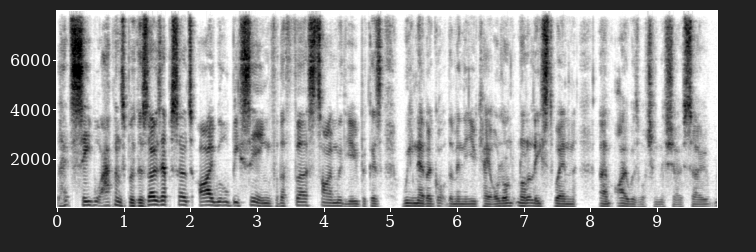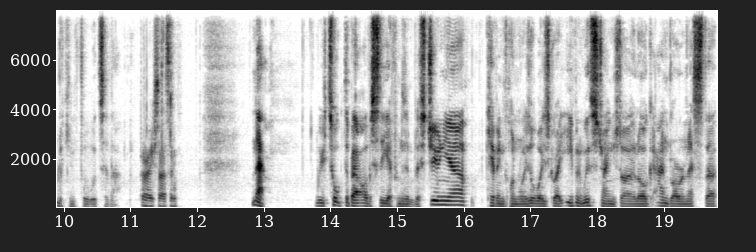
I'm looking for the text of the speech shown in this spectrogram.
let's see what happens because those episodes I will be seeing for the first time with you because we never got them in the UK or not, not at least when um, I was watching the show. So looking forward to that. Very exciting. Now, we've talked about obviously Efrem Zimbalist Jr. Kevin Conroy is always great, even with strange dialogue, and Loren Lester.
